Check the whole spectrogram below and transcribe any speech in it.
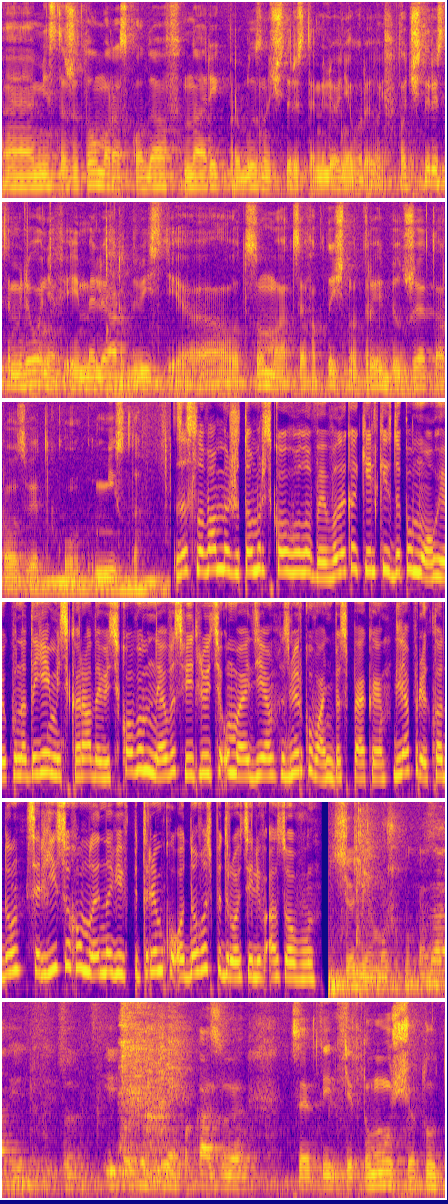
е, міста Житомира складав на рік приблизно 400 мільйонів гривень. От 400 мільйонів і мільярд 200. е, От сума це фактично три бюджети розвитку міста. За словами Житомирського голови, велика кількість допомоги, яку надає міська рада військовим, не висвітлюється у медіа з міркувань безпеки. Для прикладу, Сергій Сухомлин навів підтримку одного з підрозділів Азову. Сьогодні я можу показати, і то, що я показую, це тільки тому, що тут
